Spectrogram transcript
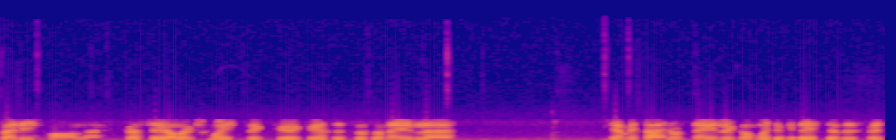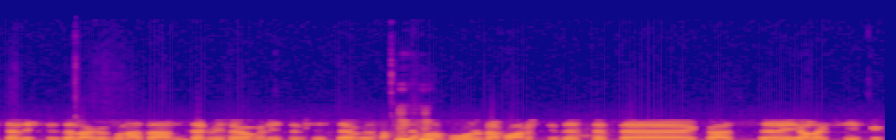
välismaale. kas ei oleks mõistlik kehtestada neile ja mitte ainult neile, ka muidugi teistele spetsialistidele, aga kuna ta on tervishoiuminister, siis te, noh mm -hmm. tema puhul nagu arstidest, et kas ei oleks siiski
